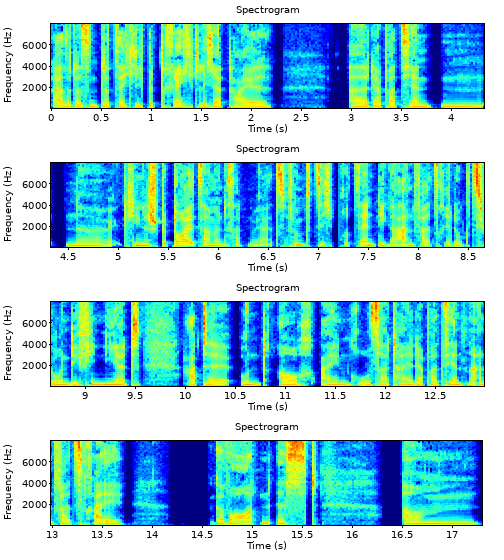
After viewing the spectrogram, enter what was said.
also das sind tatsächlich beträchtlicher Teil äh, der Patienten eine klinisch bedeutsame, das hatten wir als 50-prozentige Anfallsreduktion definiert, hatte und auch ein großer Teil der Patienten anfallsfrei geworden ist. Ähm,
